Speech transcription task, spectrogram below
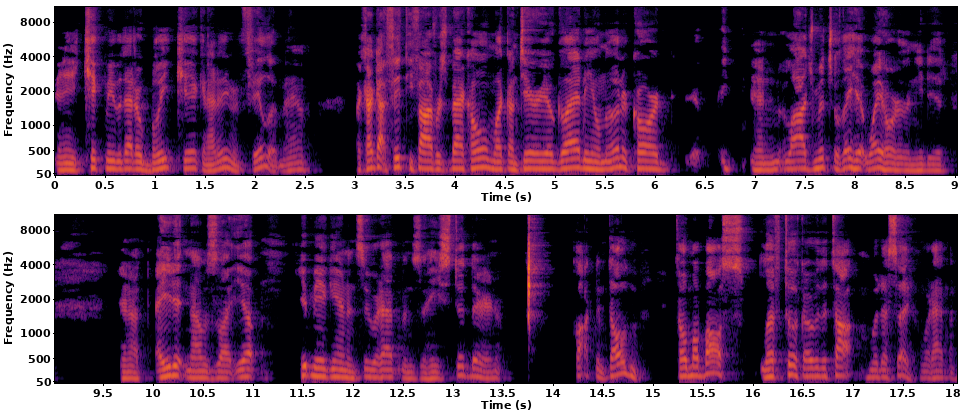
and he kicked me with that oblique kick, and I didn't even feel it, man. Like I got 55ers back home, like Ontario Gladney on the undercard, and Lodge Mitchell. They hit way harder than he did, and I ate it, and I was like, yep, hit me again and see what happens. And he stood there and clocked him, told him, told my boss, left hook over the top. What'd I say? What happened?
